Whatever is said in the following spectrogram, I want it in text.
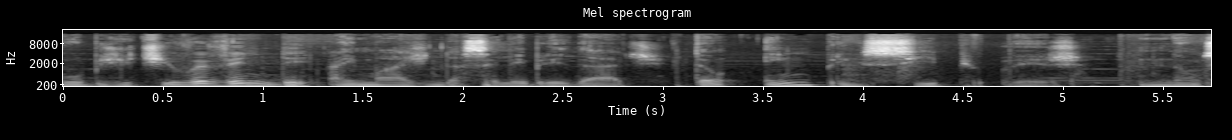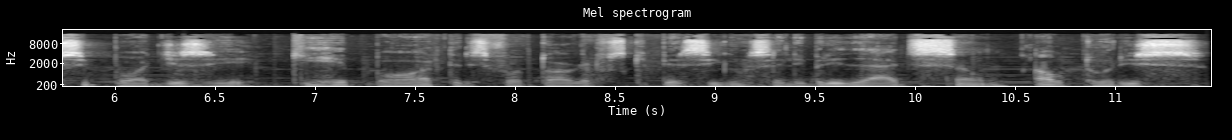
O objetivo é vender a imagem da celebridade. Então, em princípio, veja, não se pode dizer que repórteres, fotógrafos que persigam celebridades são autores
